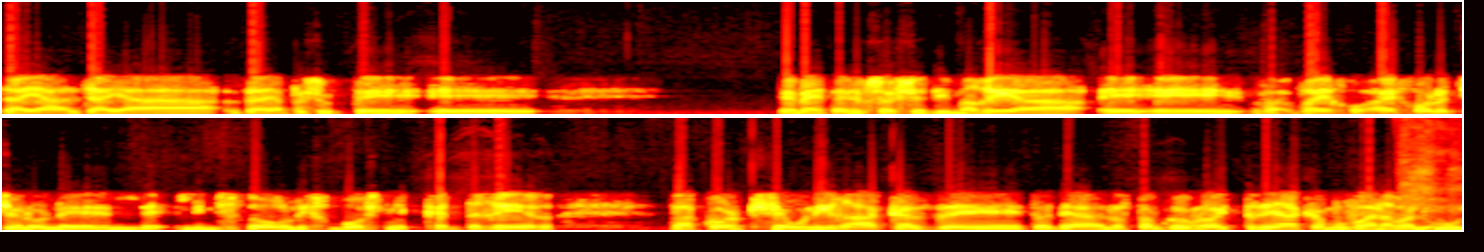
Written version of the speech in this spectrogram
זה היה, זה היה, זה היה פשוט, אה, אה, באמת, אני חושב שדימריה, אה, אה, והיכולת שלו למסור, לכבוש, לכדרר, והכל כשהוא נראה כזה, אתה יודע, לא סתם קוראים לו אטריה כמובן, אבל הוא,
